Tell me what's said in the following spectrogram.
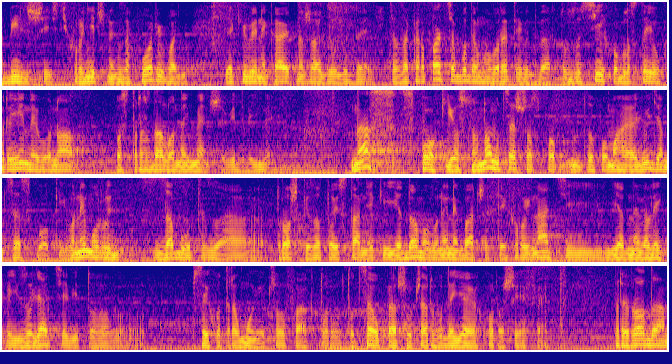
більшість хронічних захворювань, які виникають, на жаль, у людей. Та Закарпаття, будемо говорити відверто, з усіх областей України воно постраждало найменше від війни. У нас спокій. В основному це, що допомагає людям, це спокій. Вони можуть забути за трошки за той стан, який є вдома, вони не бачать тих руйнацій, є невелика ізоляція від того психотравмуючого фактору, то це в першу чергу дає хороший ефект. Природа,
